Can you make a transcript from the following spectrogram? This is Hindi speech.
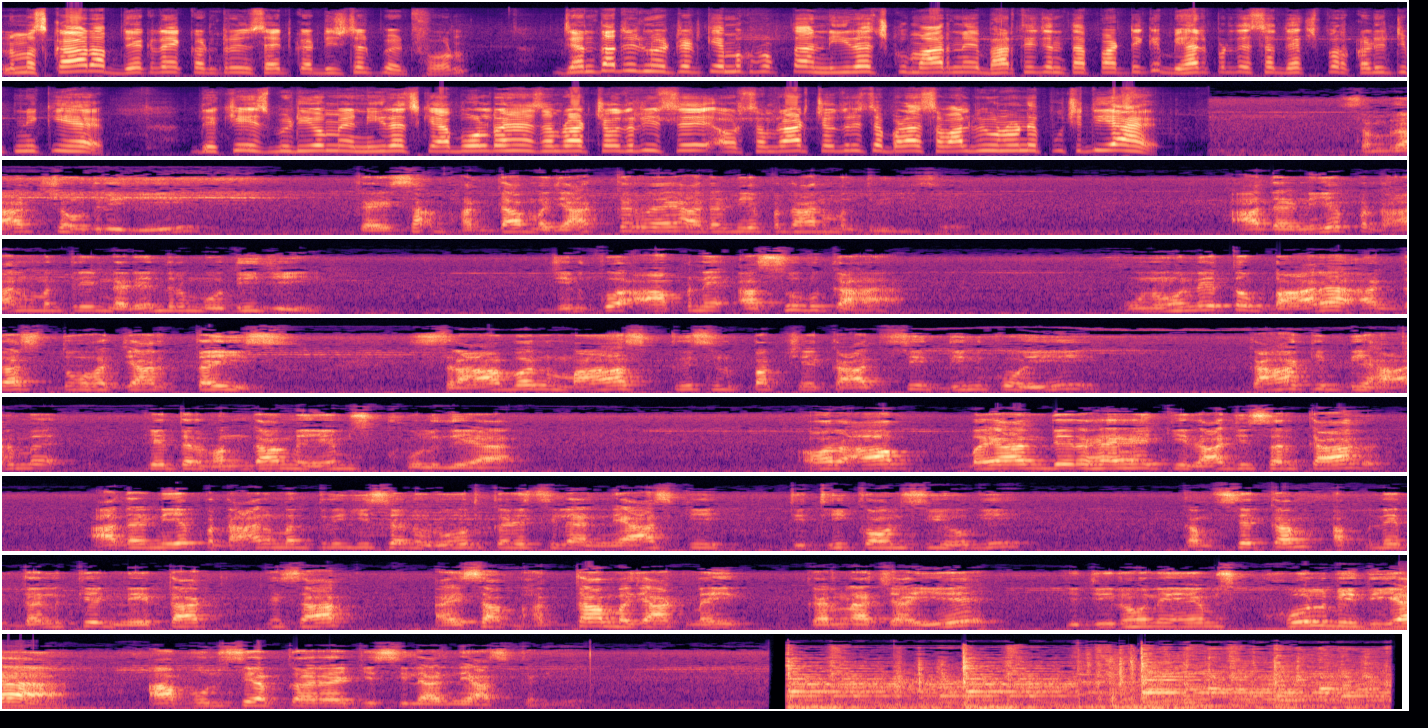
नमस्कार, आप देख रहे हैं कंट्री इनसाइट का digital platform Janata Dal United के मुख्य प्रवक्ता नीरज कुमार ने भारतीय जनता पार्टी के बिहार प्रदेश अध्यक्ष पर कड़ी टिप्पणी की है। देखिए इस वीडियो में नीरज क्या बोल रहे हैं सम्राट चौधरी से, और सम्राट चौधरी से बड़ा सवाल भी उन्होंने पूछ दिया है। सम्राट चौधरी जी, कैसा भद्दा मज़ाक कर रहे हैं आदरणीय प्रधानमंत्री जी से? आदरणीय प्रधानमंत्री नरेंद्र मोदी जी, जिनको आपने अशुभ कहा, उन्होंने तो 12 अगस्त 2023 श्रावण मास कृष्ण पक्ष एकादशी दिन को ही कहा कि बिहार में, के दरभंगा में एम्स खुल गया। और आप बयान दे रहे हैं कि राज्य सरकार, आदरणीय प्रधानमंत्री जी से अनुरोध करे शिलान्यास की तिथि कौन सी होगी? कम से कम अपने दल के नेता के साथ ऐसा भद्दा मज़ाक नहीं करना चाहिए कि जिन्होंने एम्स खोल भी दिया, आप उनसे अब कह रहे हैं कि शिलान्यास करिए।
